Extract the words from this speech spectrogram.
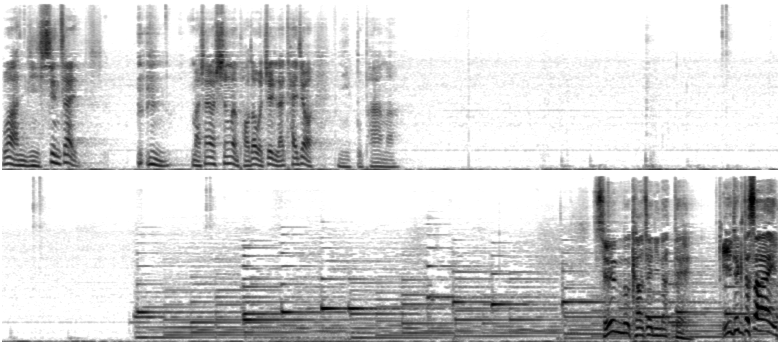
哇！你现在马上要生了，跑到我这里来胎教，你不怕吗？千の風になって聞いてください。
